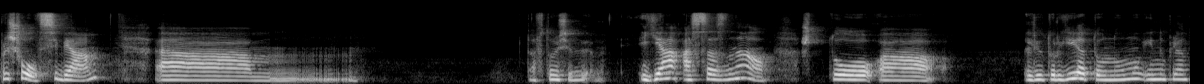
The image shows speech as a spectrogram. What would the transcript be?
пришел в себя, я осознал, что э, литургия тонуму и наплен,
